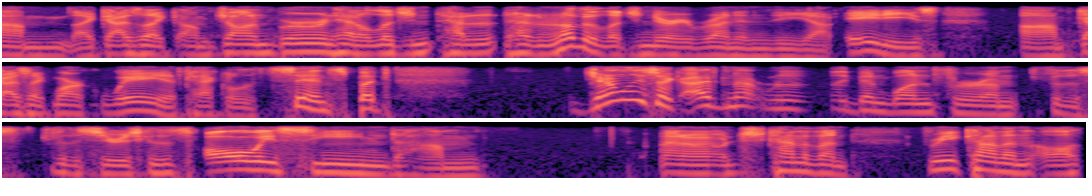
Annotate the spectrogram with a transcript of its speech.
Um, like guys like um, John Byrne had a legend had a, had another legendary run in the uh, '80s. Um, guys like Mark Waid have tackled it since, but generally, it's like I've not really been one for um for this for the series because it's always seemed um I don't know just kind of an for me kind of an,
